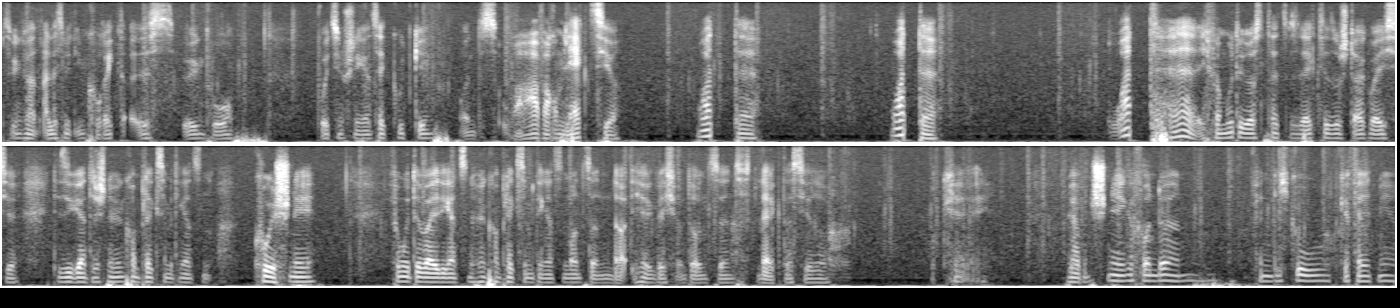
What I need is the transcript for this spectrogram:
Deswegen kann alles mit ihm korrekt ist, irgendwo. Obwohl es ihm schon die ganze Zeit gut ging. Und es, wow, warum lagt's hier? What the? What the? What the? Ich vermute größtenteils, es laggt hier so stark, weil ich hier diese gigantischen Höhenkomplexe mit den ganzen Kohl Schnee. Ich vermute, weil die ganzen Höhenkomplexe mit den ganzen Monstern da hier gleich unter uns sind, lag das hier so. Okay. Wir haben Schnee gefunden. Finde ich gut, gefällt mir.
